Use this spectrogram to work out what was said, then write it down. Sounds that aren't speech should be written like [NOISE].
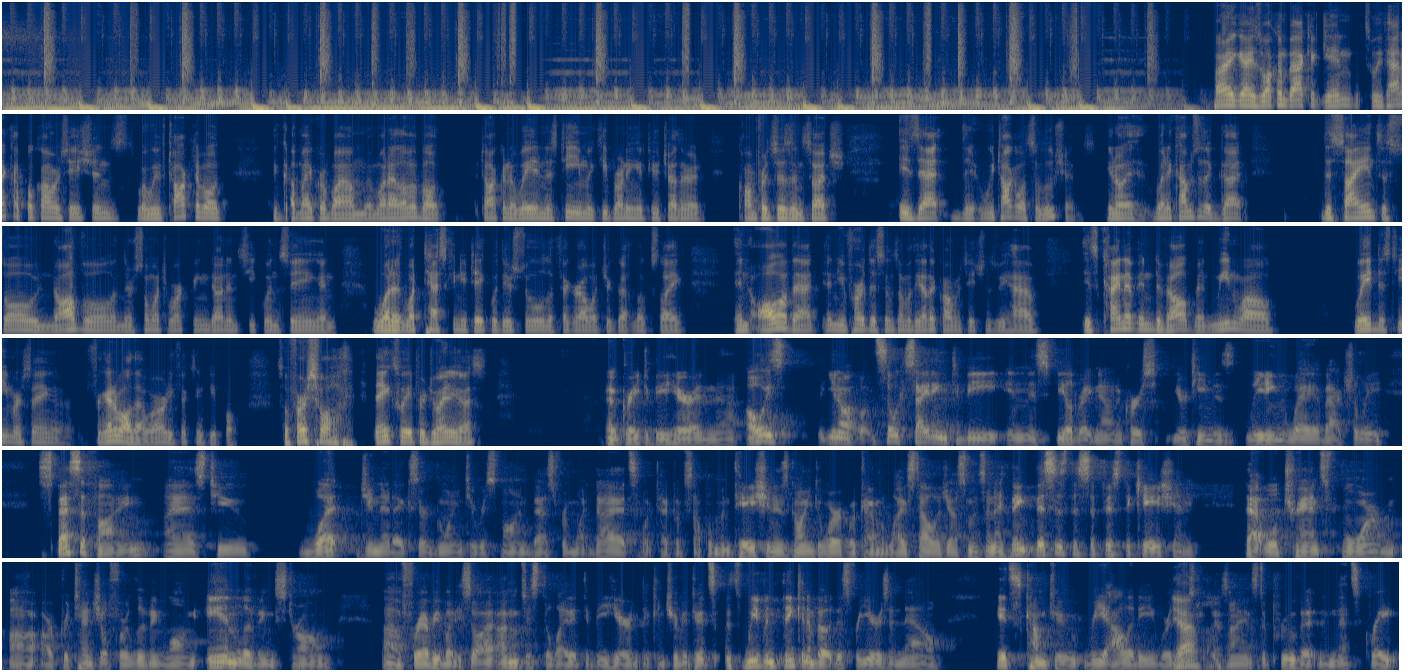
All right, guys, welcome back again. So we've had a couple conversations where we've talked about the gut microbiome, and what I love about talking to Wade and his team, we keep running into each other at conferences and such, is that the, we talk about solutions. You know, when it comes to the gut, the science is so novel, and there's so much work being done in sequencing and what what tests can you take with your stool to figure out what your gut looks like, and all of that. And you've heard this in some of the other conversations we have, is kind of in development. Meanwhile Wade and his team are saying, forget about that. We're already fixing people. So, first of all, [LAUGHS] thanks, Wade, for joining us. Oh, great to be here. And uh, always, you know, it's so exciting to be in this field right now. And of course, your team is leading the way of actually specifying as to what genetics are going to respond best from what diets, what type of supplementation is going to work, what kind of lifestyle adjustments. And I think this is the sophistication that will transform uh, our potential for living long and living strong uh, for everybody. So I, am just delighted to be here and to contribute to it. It's, it's, we've been thinking about this for years, and now it's come to reality where yeah. there's science to prove it, and that's great.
